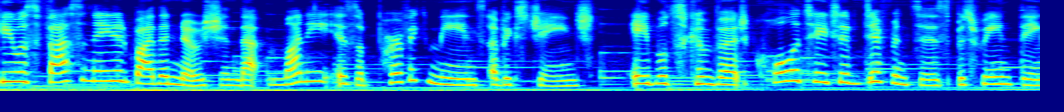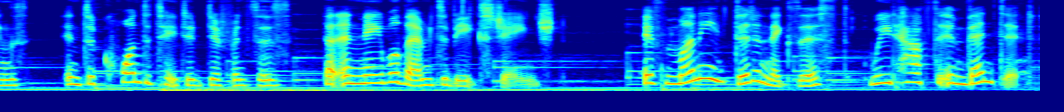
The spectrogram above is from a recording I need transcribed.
He was fascinated by the notion that money is a perfect means of exchange, able to convert qualitative differences between things into quantitative differences that enable them to be exchanged. If money didn't exist, we'd have to invent it.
